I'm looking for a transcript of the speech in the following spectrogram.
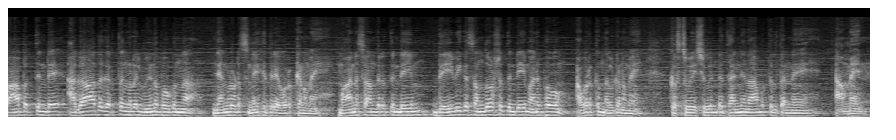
പാപത്തിന്റെ അഗാധ ഗർത്തങ്ങളിൽ വീണു പോകുന്ന ഞങ്ങളുടെ സ്നേഹിതരെ ഓർക്കണമേ. മാനസാന്തരത്തിന്റെയും ദൈവിക സന്തോഷത്തിന്റെയും അനുഭവം അവർക്ക് നൽകണമേ. ക്രിസ്തുവേശുവിന്റെ ധന്യനാമത്തിൽ തന്നെ. അമേൻ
